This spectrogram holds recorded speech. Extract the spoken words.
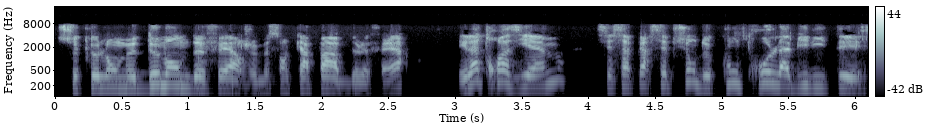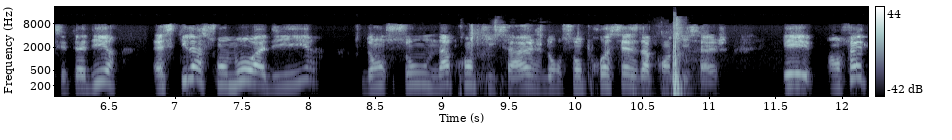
ce que l'on me demande de faire, je me sens capable de le faire. Et la troisième, c'est sa perception de contrôlabilité, c'est-à-dire est-ce qu'il a son mot à dire dans son apprentissage, dans son process d'apprentissage. Et en fait,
